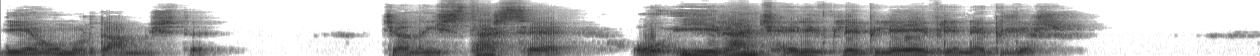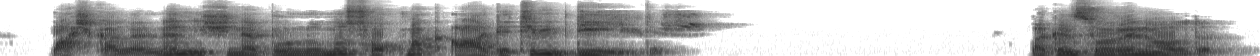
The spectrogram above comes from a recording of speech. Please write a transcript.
diye homurdanmıştı. Canı isterse o iğrenç herifle bile evlenebilir.'' Başkalarının işine burnumu sokmak adetim değildir. Bakın sonra ne oldu?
